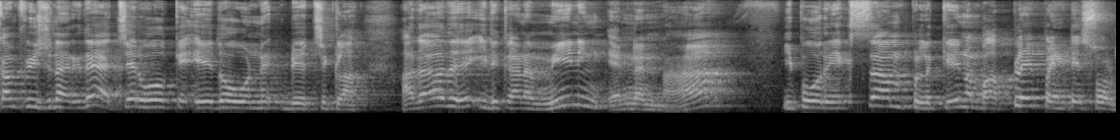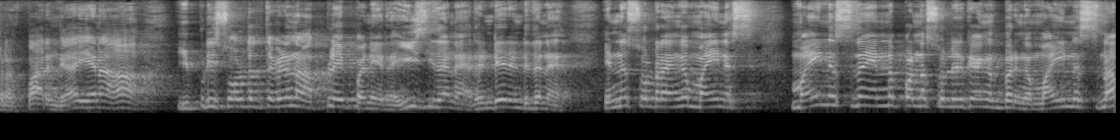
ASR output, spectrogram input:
கன்ஃபியூஷனாக இருக்குது சரி ஓகே ஏதோ ஒன்று இப்படி வச்சுக்கலாம் அதாவது இதுக்கான மீனிங் என்னென்னா இப்போ ஒரு எக்ஸாம்பிளுக்கு நம்ம அப்ளை பண்ணிட்டே சொல்கிறேன் பாருங்க ஏன்னா இப்படி சொல்கிறத விட நான் அப்ளை பண்ணிடுறேன். ஈஸி தானே? ரெண்டே ரெண்டு தானே? என்ன சொல்கிறாங்க மைனஸ் மைனஸ்னா என்ன பண்ண சொல்லியிருக்காங்க பாருங்க. மைனஸ்னா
